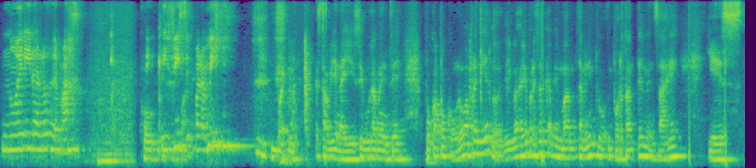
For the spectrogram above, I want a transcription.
no herir a los demás. es difícil para mí. Bueno, está bien ahí seguramente poco a poco uno va aprendiendo. Digo, a mí me parece que también importante el mensaje y es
